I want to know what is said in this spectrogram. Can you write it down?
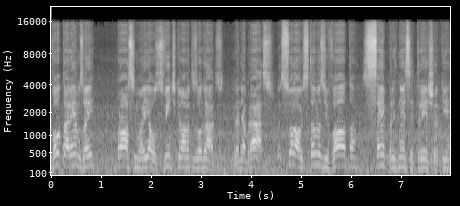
Voltaremos aí próximo aí aos 20 km rodados. Grande abraço. Pessoal, estamos de volta, sempre nesse trecho aqui.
